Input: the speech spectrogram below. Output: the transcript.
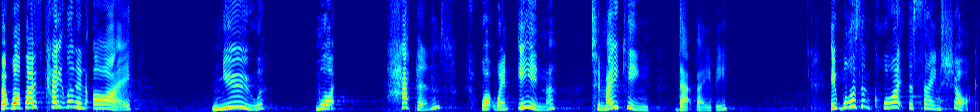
But while both Caitlin and I knew what happened, what went in to making that baby, it wasn't quite the same shock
